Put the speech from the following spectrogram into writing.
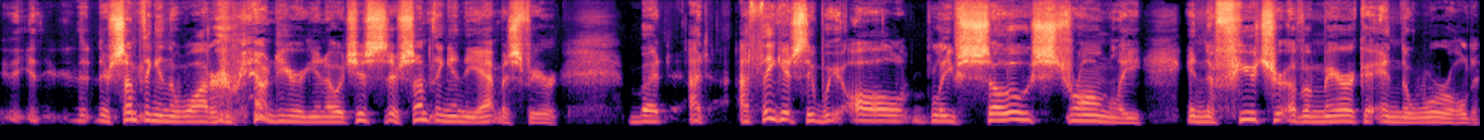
There's something in the water around here, you know. It's just there's something in the atmosphere, but I I think it's that we all believe so strongly in the future of America and the world,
